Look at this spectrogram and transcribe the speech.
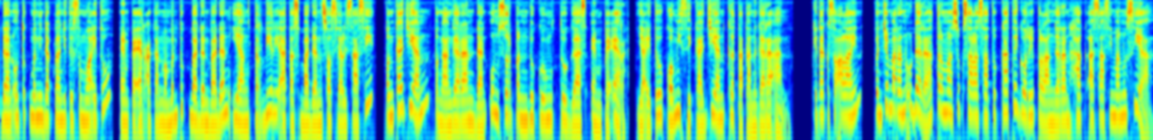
Dan untuk menindaklanjuti semua itu, MPR akan membentuk badan-badan yang terdiri atas badan sosialisasi, pengkajian, penganggaran, dan unsur pendukung tugas MPR, yaitu Komisi Kajian Ketatanegaraan. Kita ke soal lain, Pencemaran udara termasuk salah satu kategori pelanggaran hak asasi manusia.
